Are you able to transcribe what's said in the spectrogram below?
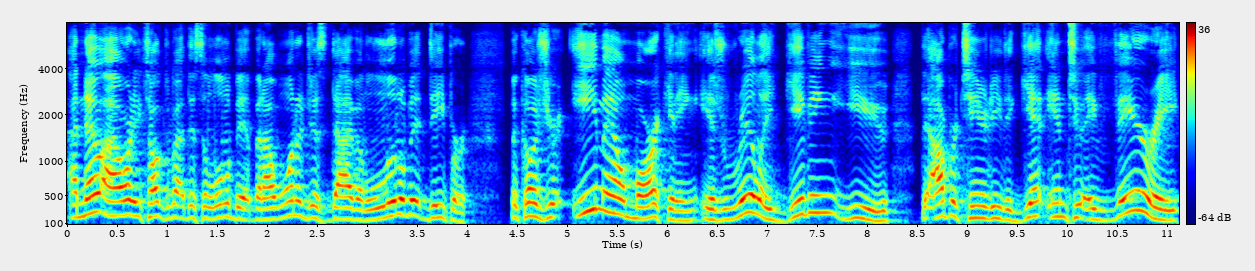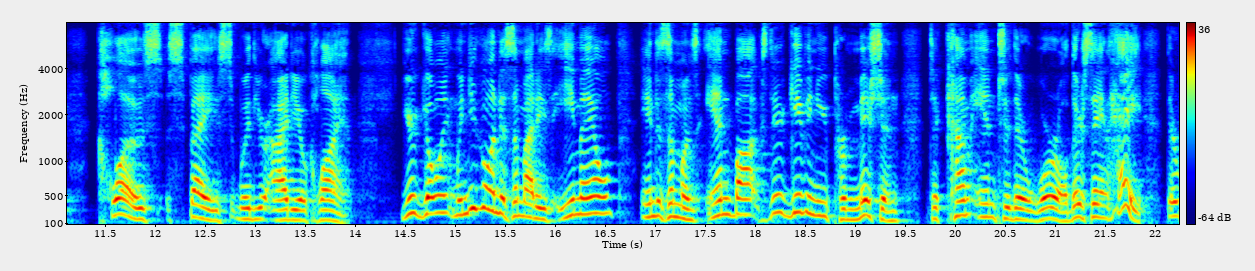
I know I already talked about this a little bit, but I want to just dive a little bit deeper because your email marketing is really giving you the opportunity to get into a very close space with your ideal client. You're going, when you go into somebody's email, into someone's inbox, they're giving you permission to come into their world. They're saying, Hey, they're,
